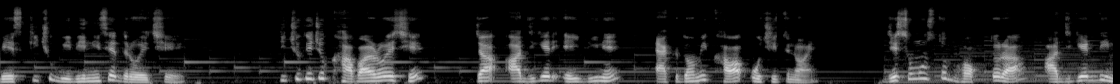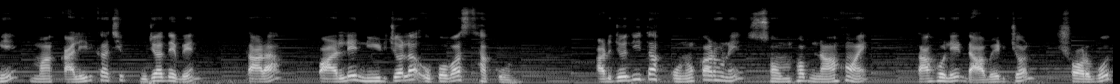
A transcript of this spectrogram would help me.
বেশ কিছু বিধিনিষেধ রয়েছে। কিছু কিছু খাবার রয়েছে যা আজকের এই দিনে একদমই খাওয়া উচিত নয়। যে সমস্ত ভক্তরা আজকের দিনে মা কালীর কাছে পূজা দেবেন, তারা পারলে নির্জলা উপবাস থাকুন। আর যদি তা কোনো কারণে সম্ভব না হয়, তাহলে ডাবের জল, শরবত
